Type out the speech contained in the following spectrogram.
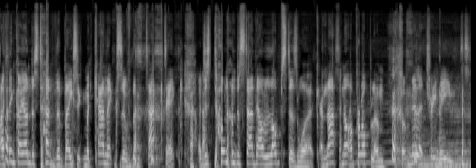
I think I understand the basic mechanics of the tactic. I just don't understand how lobsters work, and that's not a problem for military means.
